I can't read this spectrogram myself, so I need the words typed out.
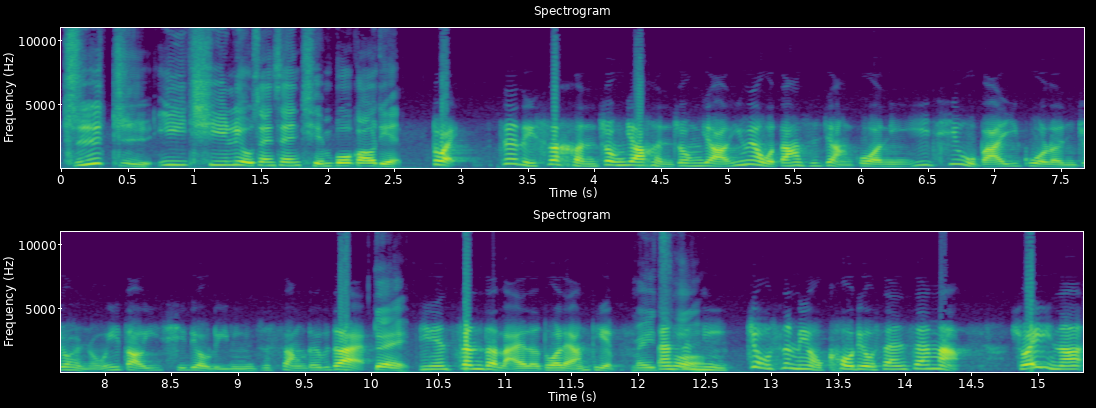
直指一七六三三前波高点，对，这里是很重要很重要，因为我当时讲过，你一七五八一过了，你就很容易到一七六零零之上，对不对？对，今天真的来了多两点，没错，但是你就是没有扣六三三嘛，所以呢，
